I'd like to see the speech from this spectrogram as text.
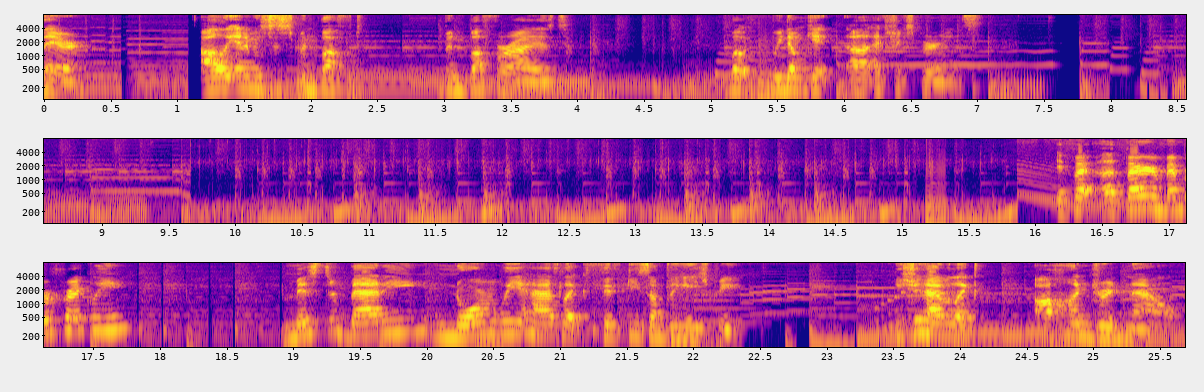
There, all the enemies just been buffed, been bufferized, but we don't get uh, extra experience. If I, if I remember correctly, Mr. Batty normally has like 50 something HP. You should have like 100 now.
